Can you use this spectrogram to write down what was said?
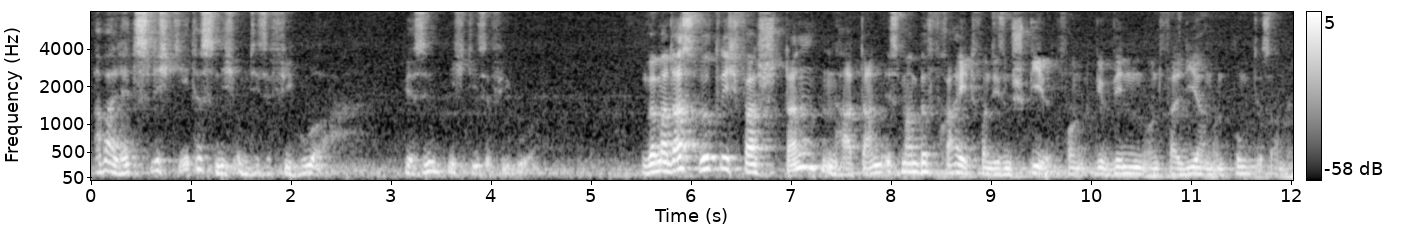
Aber letztlich geht es nicht um diese Figur. Wir sind nicht diese Figur. Und wenn man das wirklich verstanden hat, dann ist man befreit von diesem Spiel, von Gewinnen und Verlieren und Punkte sammeln.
